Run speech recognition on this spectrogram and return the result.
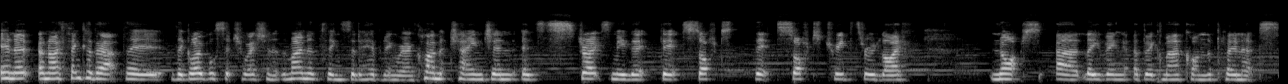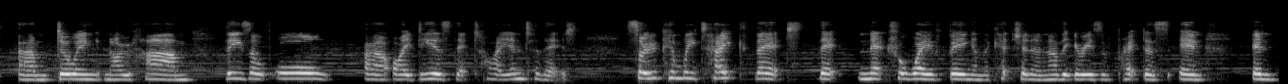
and it, and I think about the the global situation at the moment, things that are happening around climate change, and it strikes me that that soft that soft tread through life, not uh, leaving a big mark on the planet, um, doing no harm. These are all uh, ideas that tie into that. So can we take that that natural way of being in the kitchen and other areas of practice and and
